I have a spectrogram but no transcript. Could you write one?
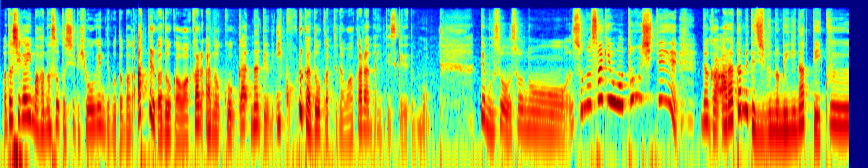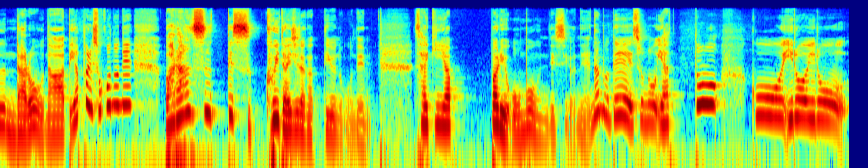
私が今話そうとしている表現って言葉が合ってるかどうかは分からあのこうがなんていうのイコールかどうかっていうのは分からないんですけれどもでもそうそのその作業を通してなんか改めて自分の身になっていくんだろうなってやっぱりそこのねバランスってすっごい大事だなっていうのをね最近やっぱり思うんですよね。なのでそのやっとこういろいろ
